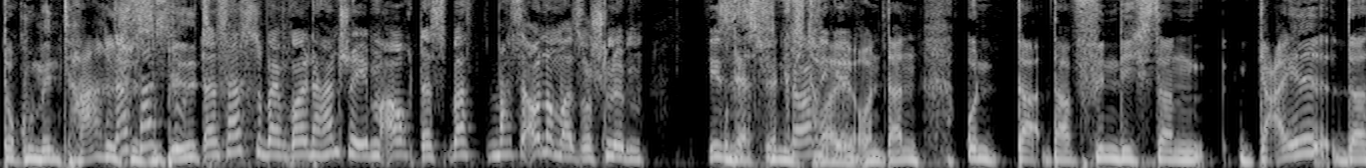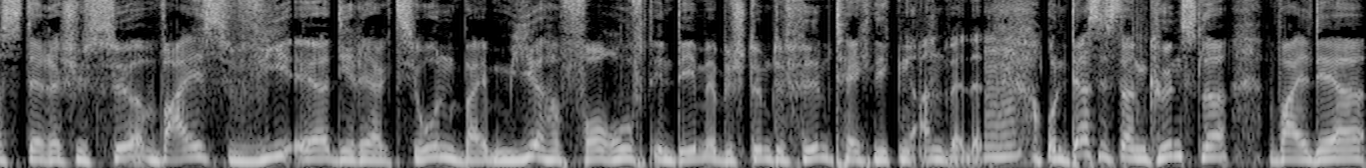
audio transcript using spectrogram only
dokumentarisches Das hast, du, Bild. das hast du beim Goldenen Handschuh eben auch. Das macht es auch nochmal so schlimm. Dieses Das finde ich toll. Und dann, und da, da finde ich es dann geil, dass der Regisseur weiß, wie er die Reaktion bei mir hervorruft, indem er bestimmte Filmtechniken anwendet. Mhm. Und das ist dann ein Künstler, weil der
